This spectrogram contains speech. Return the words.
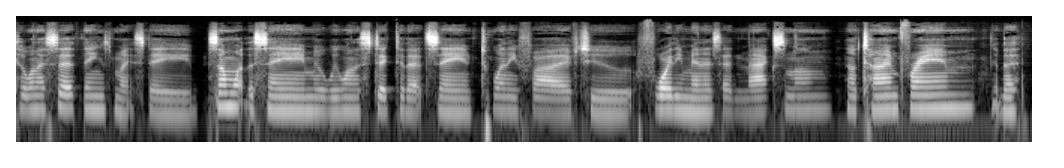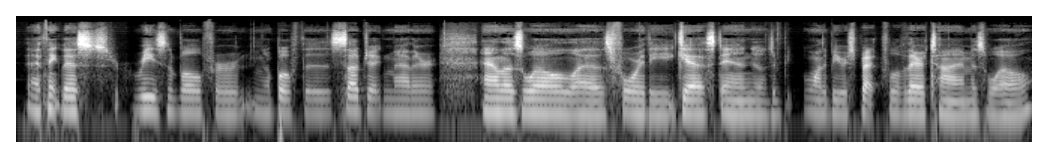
so when i said things might stay somewhat the same we want to stick to that same 25 to 40 minutes at maximum no time frame that I think that's reasonable for you know, both the subject matter and as well as for the guest, and you know, to be, want to be respectful of their time as well.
